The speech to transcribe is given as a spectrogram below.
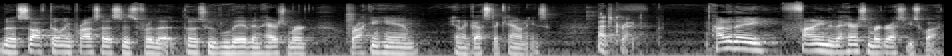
The soft billing process is for the, those who live in Harrisonburg, Rockingham, and Augusta counties. That's correct. How do they find the Harrisonburg Rescue Squad?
